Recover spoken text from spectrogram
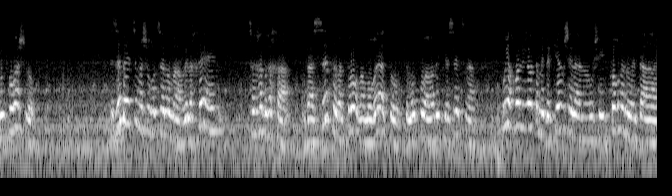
במפורש לא. זה בעצם מה שהוא רוצה לומר, ולכן צריך הדרכה, והספר הטוב, המורה הטוב, כמו פה הרב יתייסצנה, הוא יכול להיות המדקר שלנו, שידקור לנו את ה...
